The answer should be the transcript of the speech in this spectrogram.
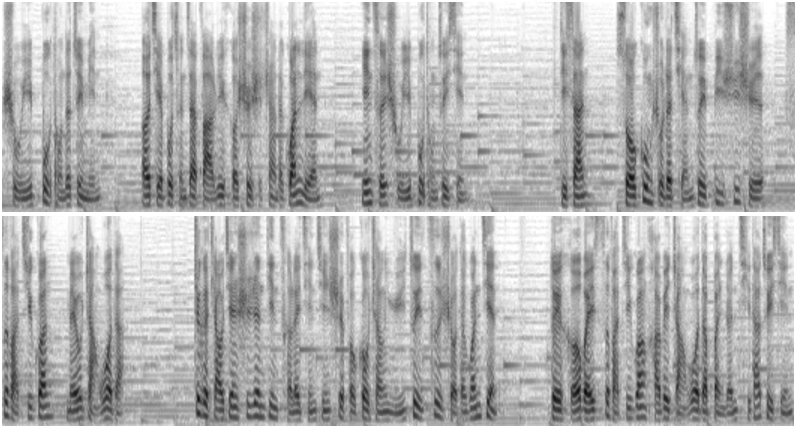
属于不同的罪名，而且不存在法律和事实上的关联，因此属于不同罪行。第三，所供述的前罪必须是司法机关没有掌握的，这个条件是认定此类情形是否构成余罪自首的关键。对何为司法机关还未掌握的本人其他罪行，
